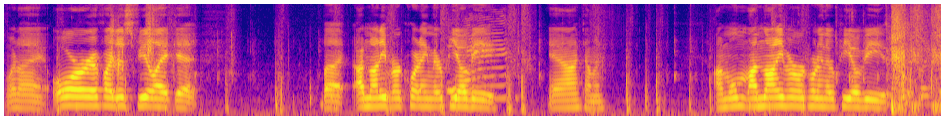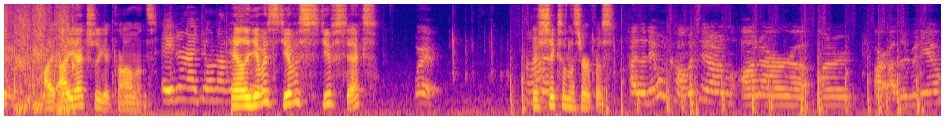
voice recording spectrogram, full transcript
When I or if I just feel like it. But I'm not even recording their POV. Yeah. Yeah, I'm coming. I'm I'm not even recording their POVs. I, I actually get comments. Aiden, I don't have. Haley, do you have a a, do you have a, do you have sticks? Wait, There's six on the surface. has anyone commented on on our uh, on our, our other video?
